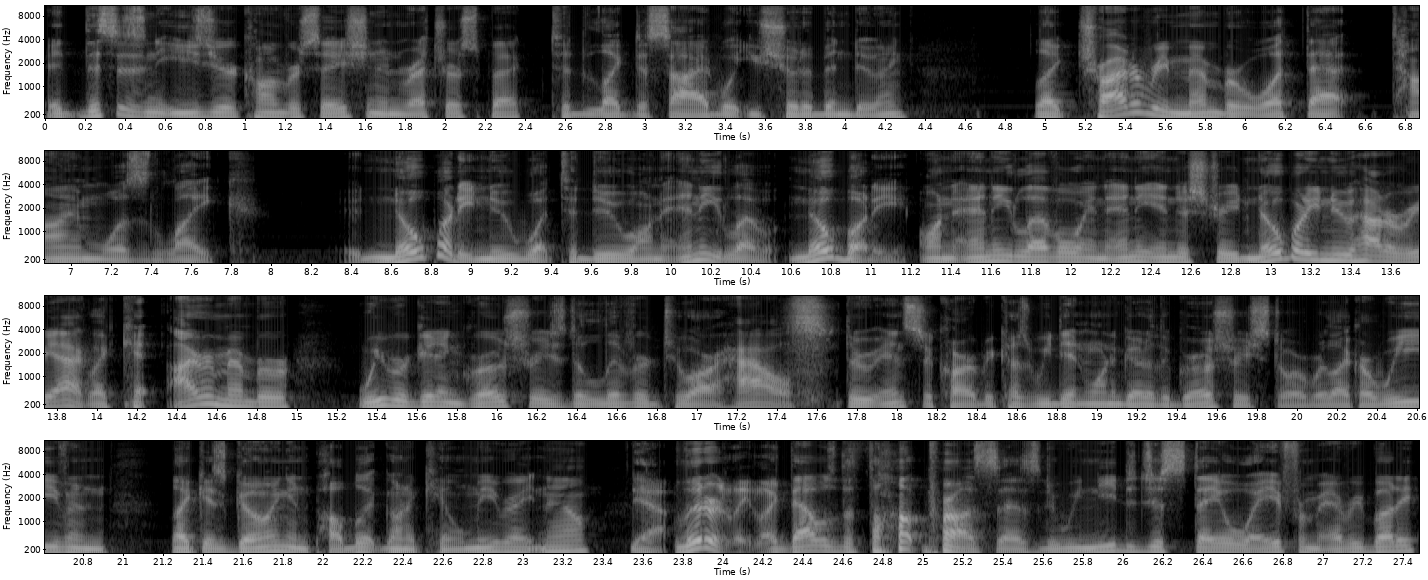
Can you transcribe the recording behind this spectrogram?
it, this is an easier conversation in retrospect to like decide what you should have been doing. Like try to remember what that time was like. Nobody knew what to do on any level. Nobody on any level in any industry. Nobody knew how to react. Like I remember we were getting groceries delivered to our house through Instacart because we didn't want to go to the grocery store. We're like, are we even like is going in public going to kill me right now? Yeah. Literally, like that was the thought process. Do we need to just stay away from everybody?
